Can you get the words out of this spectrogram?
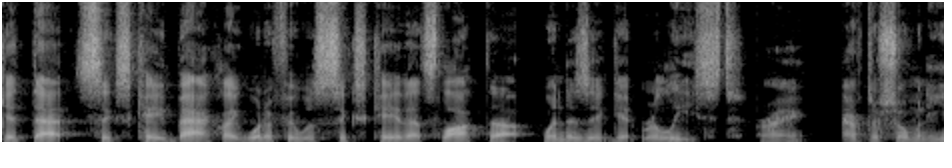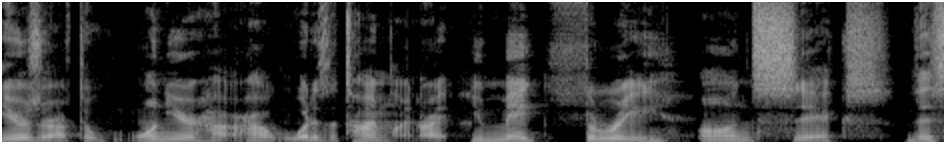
get that 6k back like what if it was 6k that's locked up when does it get released right after so many years or after one year how, how what is the timeline right? You make three on six this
